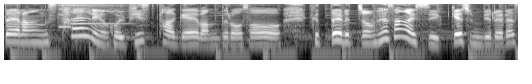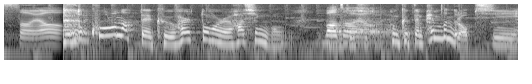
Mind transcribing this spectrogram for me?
때랑 스타일링을 거의 비슷하게 만들어서 그때를 좀 회상할 수 있게 준비를 했어요. 또 코로나 때 그 활동을 하신 건 맞아요. 맞으시죠? 그럼 그땐 팬분들 없이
